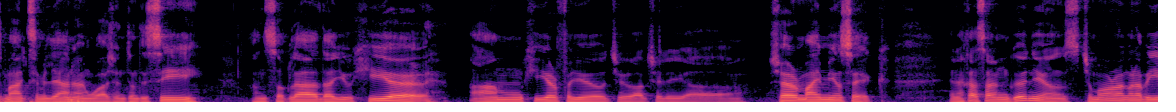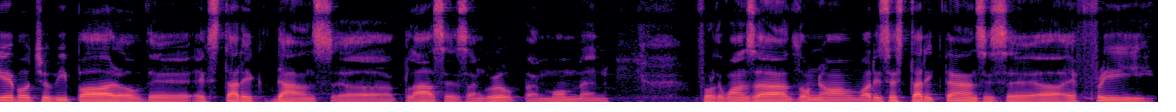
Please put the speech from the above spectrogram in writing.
is Maximiliano in Washington, D.C. I'm so glad that you're here. I'm here for you to actually uh, share my music. And I have some good news. Tomorrow I'm going to be able to be part of the ecstatic dance uh, classes and group and movement. For the ones that don't know what is ecstatic dance, it's a, uh, a free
